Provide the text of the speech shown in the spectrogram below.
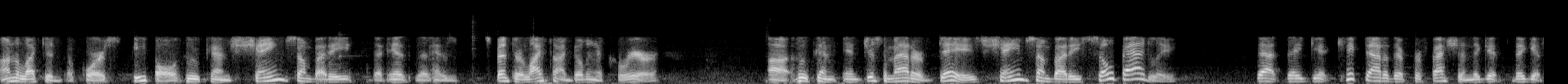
unelected, of course, people who can shame somebody that has, that has spent their lifetime building a career, uh, who can, in just a matter of days, shame somebody so badly that they get kicked out of their profession. They get they get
